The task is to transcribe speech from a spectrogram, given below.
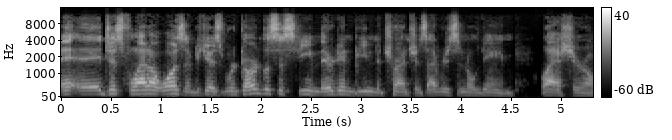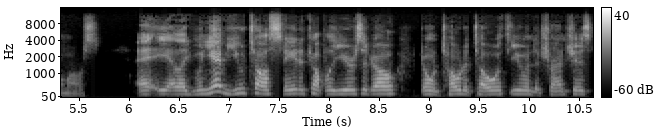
It, it just flat out wasn't because regardless of scheme, they were getting beat in the trenches every single game last year almost. Uh, yeah, like when you have Utah State a couple of years ago going toe to toe with you in the trenches,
